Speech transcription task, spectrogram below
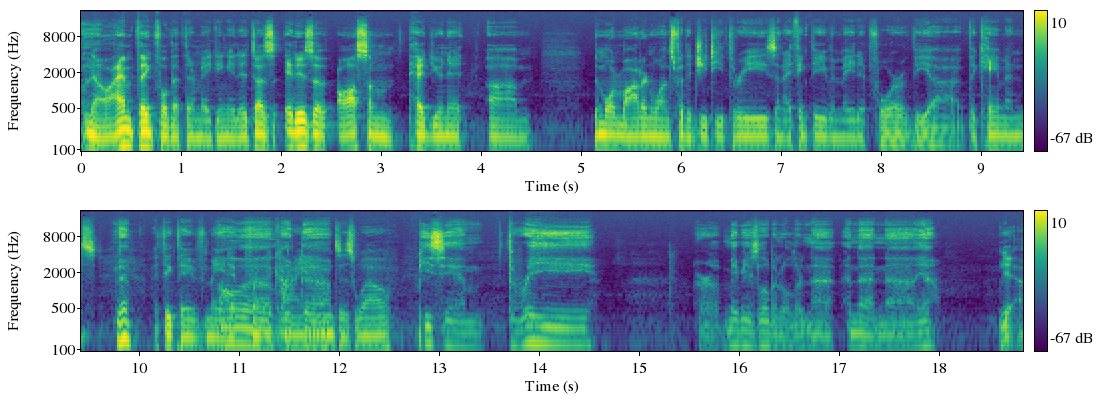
No, I am thankful that they're making it. It does. It is an awesome head unit. Um, the more modern ones for the GT3s, and I think they even made it for the uh, the Caymans. Yeah. I think they've made All, it for uh, the like the- as well. PCM three, or maybe it's a little bit older than that, and then uh, yeah, Yeah.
